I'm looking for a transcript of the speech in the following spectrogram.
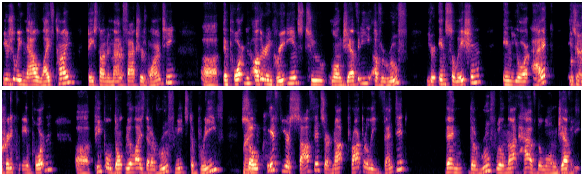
usually now lifetime based on the manufacturer's warranty. Uh, important other ingredients to longevity of a roof, your insulation in your attic is Okay. critically important. Uh, people don't realize that a roof needs to breathe. So if your soffits are not properly vented, then the roof will not have the longevity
